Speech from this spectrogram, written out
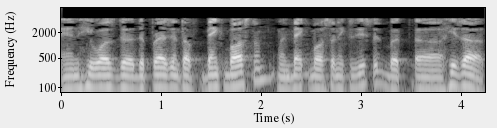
and he was the, the president of Bank Boston when Bank Boston existed. But uh, he's a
